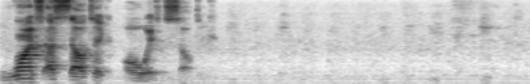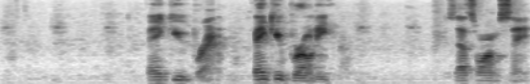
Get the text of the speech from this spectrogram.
Once a Celtic, always a Celtic. Thank you, Brown. Thank you, Brony. That's what I'm saying,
